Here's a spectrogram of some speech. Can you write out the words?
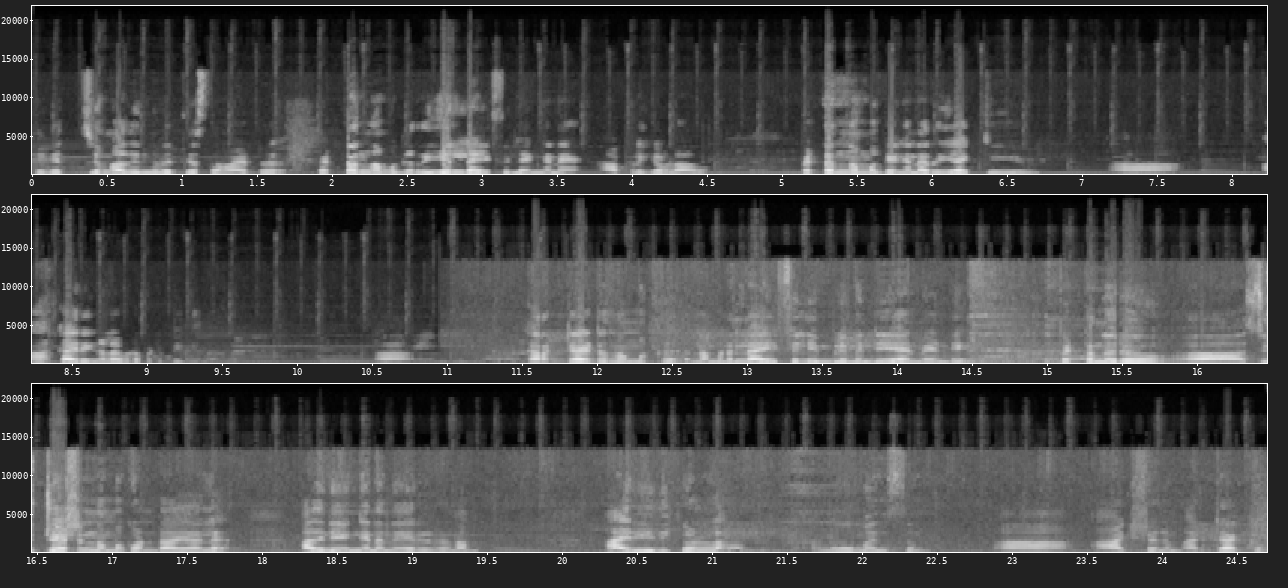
തികച്ചും അതിൽ നിന്ന് വ്യത്യസ്തമായിട്ട് പെട്ടെന്ന് നമുക്ക് റിയൽ ലൈഫിൽ എങ്ങനെ ആപ്ലിക്കബിൾ ആവും? പെട്ടെന്ന് നമുക്ക് എങ്ങനെ റിയാക്ട് ചെയ്യും? ആ കാര്യങ്ങളാണ് ഇവിടെ പഠിപ്പിക്കുന്നത്. കറക്റ്റായിട്ട് നമുക്ക് നമ്മുടെ ലൈഫിൽ ഇംപ്ലിമെന്റ് ചെയ്യാൻ വേണ്ടി പെട്ടെന്നൊരു സിറ്റുവേഷൻ നമുക്കുണ്ടായാൽ അതിനെ എങ്ങനെ നേരിടണം? ആ രീതിക്കുള്ള മൂമെൻസും ആക്ഷനും അറ്റാക്കും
